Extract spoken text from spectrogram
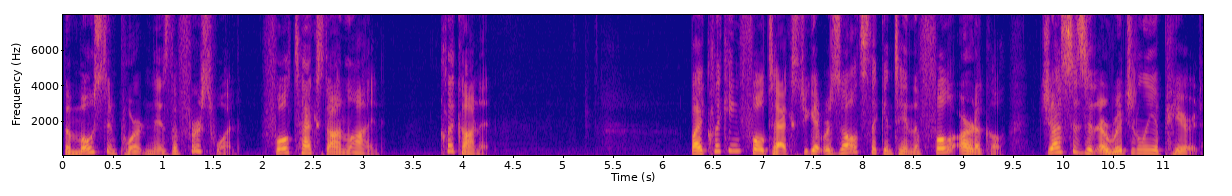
The most important is the first one, Full Text Online. Click on it. By clicking Full Text, you get results that contain the full article, just as it originally appeared.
